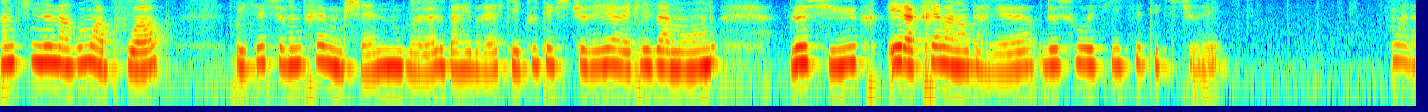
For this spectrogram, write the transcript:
un petit nœud marron à pois. Et c'est sur une très longue chaîne. Donc voilà, le Paris-Brest qui est tout texturé avec les amandes, le sucre et la crème à l'intérieur. Dessous aussi, c'est texturé. Voilà.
